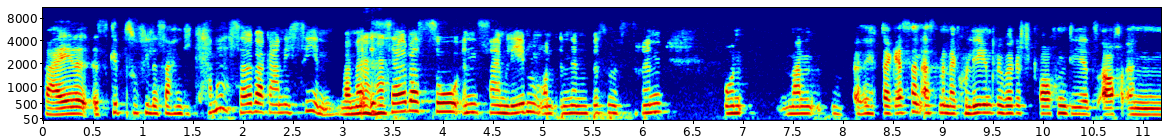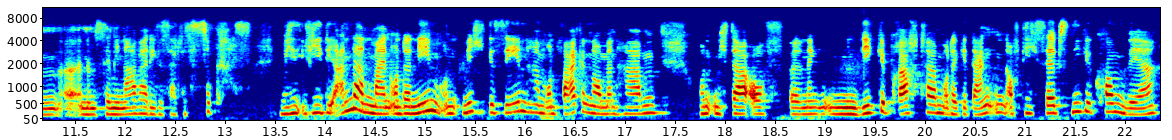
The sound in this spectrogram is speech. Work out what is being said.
weil es gibt so viele Sachen, die kann man selber gar nicht sehen, weil man mhm. ist selber so in seinem Leben und in dem Business drin. Und man, also ich habe da gestern erst mit einer Kollegin drüber gesprochen, die jetzt auch in, äh, in einem Seminar war, die gesagt hat, das ist so krass, wie, wie die anderen mein Unternehmen und mich gesehen haben und wahrgenommen haben und mich da auf äh, einen Weg gebracht haben oder Gedanken, auf die ich selbst nie gekommen wäre.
